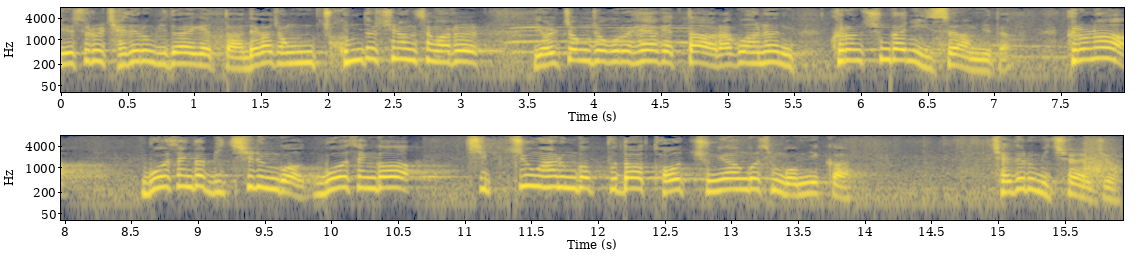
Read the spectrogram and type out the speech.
예수를 제대로 믿어야겠다. 내가 좀, 좀 더 신앙생활을 열정적으로 해야겠다라고 하는 그런 순간이 있어야 합니다. 그러나 무엇인가 미치는 것, 무엇인가 집중하는 것보다 더 중요한 것은 뭡니까? 제대로 미쳐야죠.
